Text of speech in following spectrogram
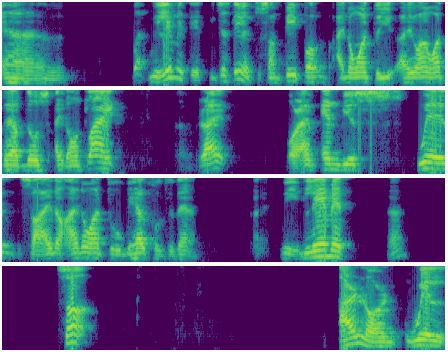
Uh, but we limit it. We just limit it to some people. I don't want to. I don't want to help those I don't like, right? Or I'm envious with, so I don't. I don't want to be helpful to them. Right? We limit. So our Lord will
